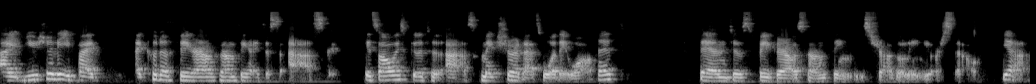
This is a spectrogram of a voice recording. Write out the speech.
I usually if I I couldn't figure out something, I just ask. It's always good to ask. Make sure that's what they wanted. Then just figure out something struggling yourself. Yeah.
